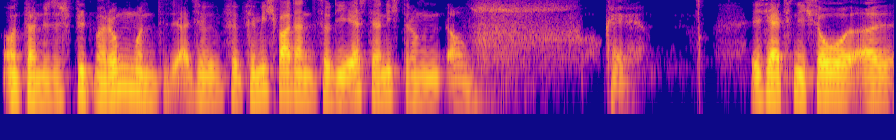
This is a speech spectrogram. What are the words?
Und dann spielt man rum und also für, für mich war dann so die erste Ernüchterung, oh, okay, ist ja jetzt nicht so, äh,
